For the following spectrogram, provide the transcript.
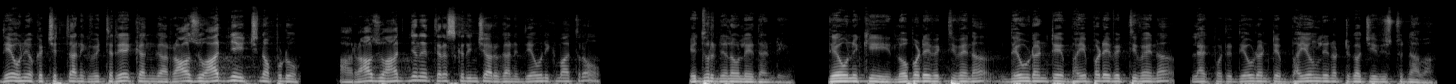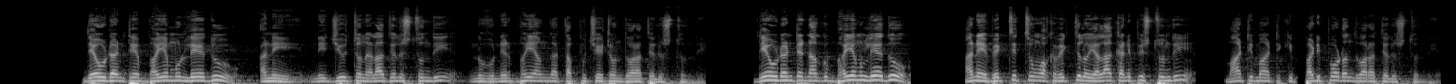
దేవుని యొక్క చిత్తానికి వ్యతిరేకంగా రాజు ఆజ్ఞ ఇచ్చినప్పుడు ఆ రాజు ఆజ్ఞనే తిరస్కరించారు కానీ దేవునికి మాత్రం ఎదురు నిలవలేదండి. దేవునికి లోబడే వ్యక్తివైనా దేవుడంటే భయపడే వ్యక్తివైనా లేకపోతే దేవుడంటే భయం లేనట్టుగా జీవిస్తున్నావా? దేవుడంటే భయము లేదు అని నీ జీవితం ఎలా తెలుస్తుంది? నువ్వు నిర్భయంగా తప్పు చేయటం ద్వారా తెలుస్తుంది. దేవుడంటే నాకు భయం లేదు అనే వ్యక్తిత్వం ఒక వ్యక్తిలో ఎలా కనిపిస్తుంది? మాటి మాటికి పడిపోవడం ద్వారా తెలుస్తుంది.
